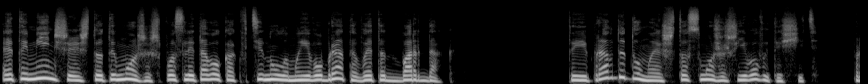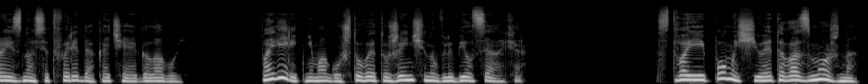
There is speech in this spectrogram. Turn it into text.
Это меньшее, что ты можешь после того, как втянула моего брата в этот бардак. Ты и правда думаешь, что сможешь его вытащить? произносит Фарида, качая головой. Поверить не могу, что в эту женщину влюбился Афер. С твоей помощью это возможно,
